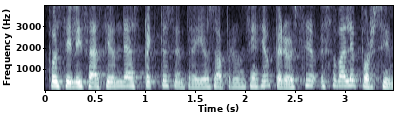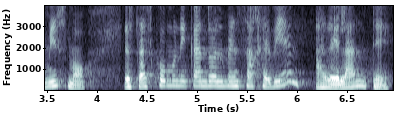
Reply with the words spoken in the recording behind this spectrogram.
fosilización de aspectos, entre ellos la pronunciación, pero eso, eso vale por sí mismo. ¿Estás comunicando el mensaje bien? Adelante.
